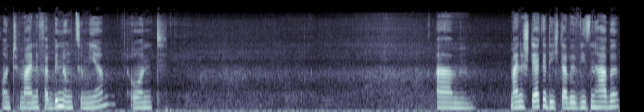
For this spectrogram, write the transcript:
und meine Verbindung zu mir und ähm, meine Stärke, die ich da bewiesen habe,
